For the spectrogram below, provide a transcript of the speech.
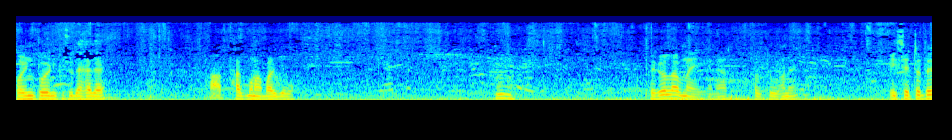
পয়েন্ট পয়েন্ট কিছু দেখা যায়। আর থাকব না, বাড়ি যাব। হুম। থেকেও লাভ নাই এখানে আর ফালতু ওখানে। এই সাইডটাতে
